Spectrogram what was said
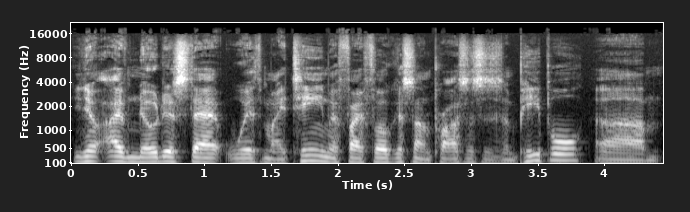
You know, I've noticed that with my team, if I focus on processes and people, um,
